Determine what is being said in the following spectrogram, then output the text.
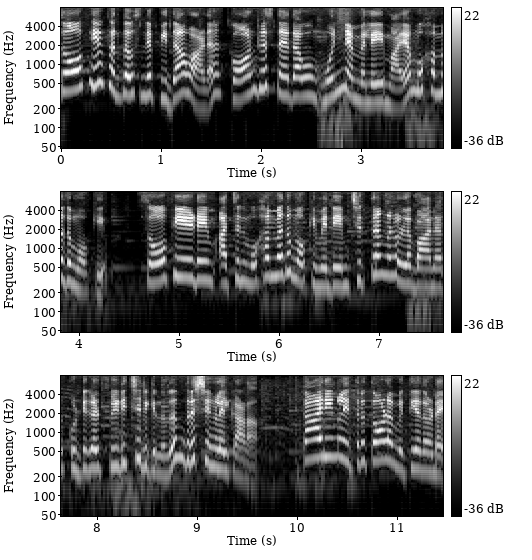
സോഫിയ ഫിർദൌസിന്റെ പിതാവാണ് കോൺഗ്രസ് നേതാവും മുൻ എം എൽ എയുമായ മുഹമ്മദ് മോക്കിം. സോഫിയയുടെയും അച്ഛൻ മുഹമ്മദ് മോക്കിമിന്റെയും ചിത്രങ്ങളുള്ള ബാനർ കുട്ടികൾ പിടിച്ചിരിക്കുന്നതും ദൃശ്യങ്ങളിൽ കാണാം. കാര്യങ്ങൾ ഇത്രത്തോളം എത്തിയതോടെ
